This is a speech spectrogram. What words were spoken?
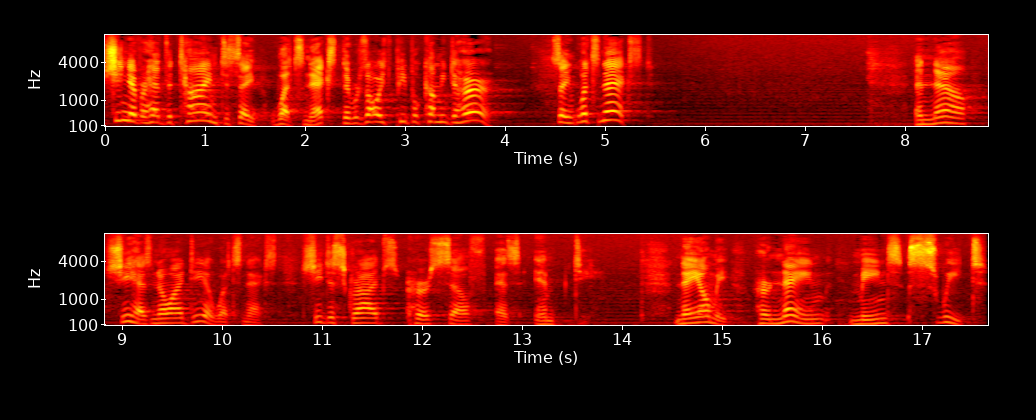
She never had the time to say, What's next? There was always people coming to her saying, What's next? And now she has no idea what's next. She describes herself as empty. Naomi, her name means sweet.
